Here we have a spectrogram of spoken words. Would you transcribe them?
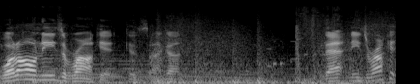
What all needs a rocket? Because I got that needs a rocket,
